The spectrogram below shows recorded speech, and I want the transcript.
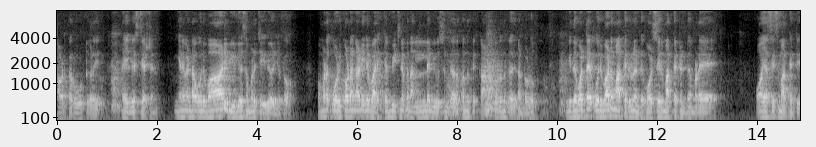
അവിടുത്തെ റൂട്ടുകൾ റെയിൽവേ സ്റ്റേഷൻ ഇങ്ങനെ വേണ്ട ഒരുപാട് വീഡിയോസ് നമ്മൾ ചെയ്തു കഴിഞ്ഞു കേട്ടോ അപ്പോൾ നമ്മുടെ കോഴിക്കോടങ്ങാടിയിലെ വരക്കൽ ബീച്ചിനൊക്കെ നല്ല വ്യൂസ് ഉണ്ട്. അതൊക്കെ ഒന്ന് കാണാത്തോടൊന്ന് കയറി കണ്ടോളൂ. ഇതേപോലത്തെ ഒരുപാട് മാർക്കറ്റുകളുണ്ട്. ഹോൾസെയിൽ മാർക്കറ്റ് ഉണ്ട് നമ്മുടെ ഒയാസിസ് മാർക്കറ്റ്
